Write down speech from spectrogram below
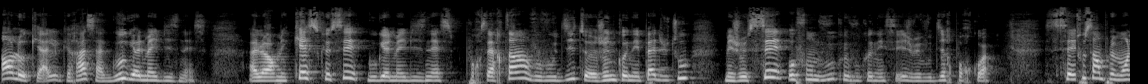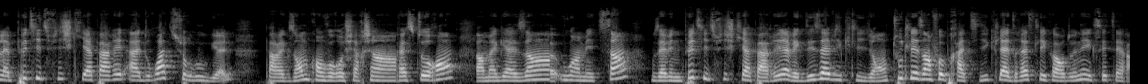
en local grâce à Google My Business. Alors, mais qu'est-ce que c'est Google My Business? Pour certains, vous vous dites je ne connais pas du tout, mais je sais au fond de vous que vous connaissez, je vais vous dire pourquoi. C'est tout simplement la petite fiche qui apparaît à droite sur Google. Par exemple, quand vous recherchez un restaurant, un magasin ou un médecin, vous avez une petite fiche qui apparaît avec des avis clients, toutes les infos pratiques, l'adresse, les coordonnées, etc.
